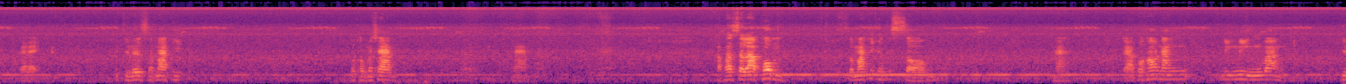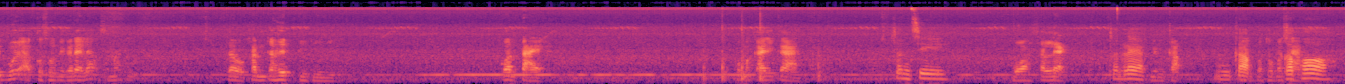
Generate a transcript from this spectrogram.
ำก็ได้ไปเจริญสมาธิบนธรรมชาตินะอภัสราพรหมสมาธิขั้นที่สองนะการพวกเขานั่งนิ่งๆบ้างคิดว่าอกุศลนี่ก็ได้แล้วสมาธิแต่ว่าคันจะเฮ็ดดีๆก่อนตายผมมากายกาชั้นสี่บัวชั้นแรกชั้นแรกหนึ่งกับหนึ่งกับปฐมกับฌานพ่อเนี่ย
